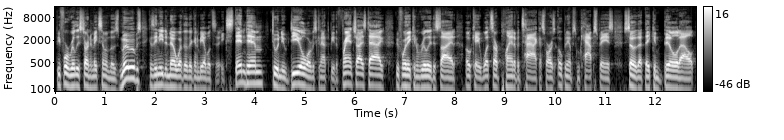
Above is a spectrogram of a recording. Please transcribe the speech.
before really starting to make some of those moves because they need to know whether they're going to be able to extend him to a new deal or if it's going to have to be the franchise tag before they can really decide, okay, what's our plan of attack as far as opening up some cap space so that they can build out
